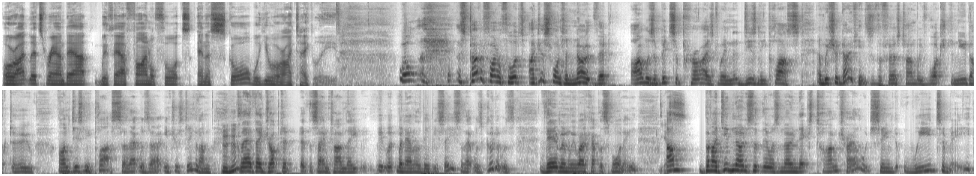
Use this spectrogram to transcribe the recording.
All right, let's round out with our final thoughts and a score. Will you or I take lead? Well, as part of final thoughts, I just want to note that I was a bit surprised when Disney Plus, and we should note here, this is the first time we've watched a new Doctor Who on Disney Plus, so that was uh, interesting, and I'm glad they dropped it at the same time they it went out on the BBC, so that was good. It was there when we woke up this morning. Um, but I did notice that there was no next time trailer, which seemed weird to me,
